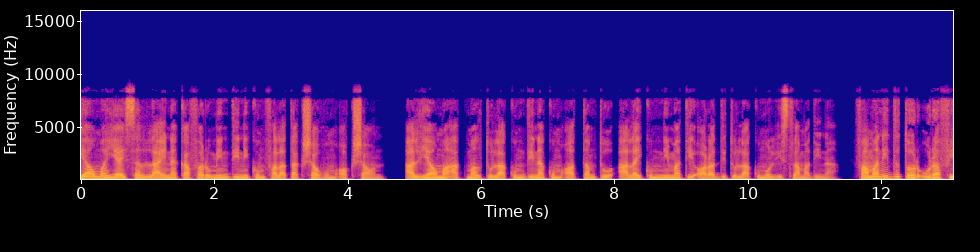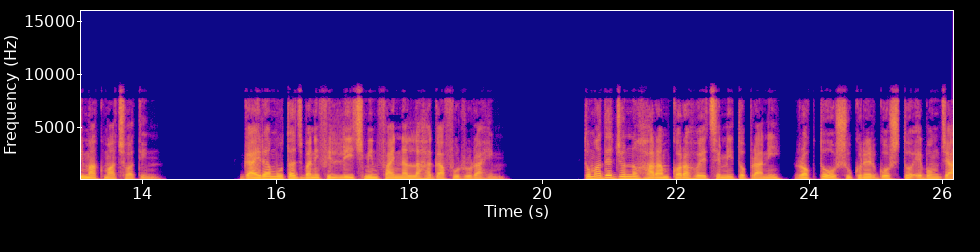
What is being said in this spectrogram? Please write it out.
ইয়াউমা ইয়াইসাল লাইনা কাফারু মিন দিনিকুম ফালাতাকশাহুম অকশাউন, আল ইয়াউমা আকমালতু লাকুম দিনাকুম আত্তামতু আলাইকুম নিমাতি অরাদ্দিতু লাকুমুল ইসলামাদিনা। ফামানিদ তোর উরাফি মাকমাছোয়াতিন গায়রা মুতাজবানিফিল লিচমিন ফাইনাল্লাহা গাফুরু রাহিম। তোমাদের জন্য হারাম করা হয়েছে মৃত প্রাণী রক্ত ও শুকরের গোশত এবং যা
